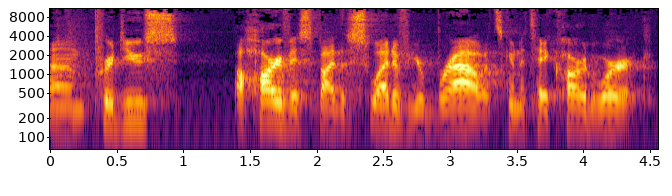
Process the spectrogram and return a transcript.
um, produce a harvest by the sweat of your brow. It's going to take hard work.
